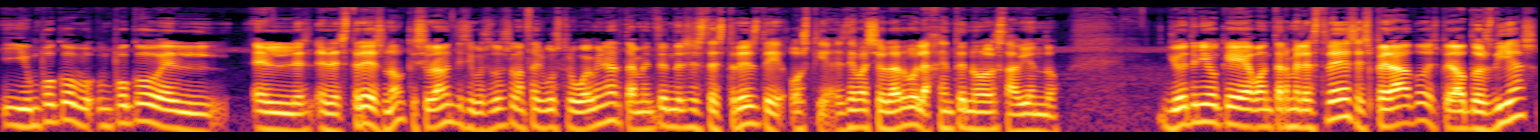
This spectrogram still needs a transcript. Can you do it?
Y un poco, un poco el, el, estrés, ¿no? Que seguramente si vosotros lanzáis vuestro webinar también tendréis este estrés de, hostia, es demasiado largo y la gente no lo está viendo. Yo he tenido que aguantarme el estrés, he esperado, he esperado dos días,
